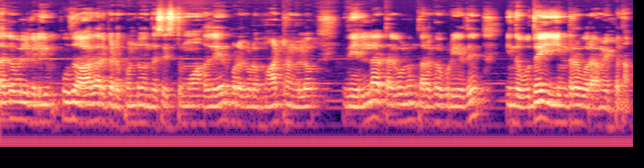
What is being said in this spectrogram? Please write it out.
தகவல்களையும் புது ஆதார் கார்டை கொண்டு வந்த சிஸ்டமோ அதில் ஏற்படக்கூடிய மாற்றங்களோ இது எல்லா தகவலும் திறக்கக்கூடியது இந்த உதயின்ற ஒரு அமைப்பு தான்.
